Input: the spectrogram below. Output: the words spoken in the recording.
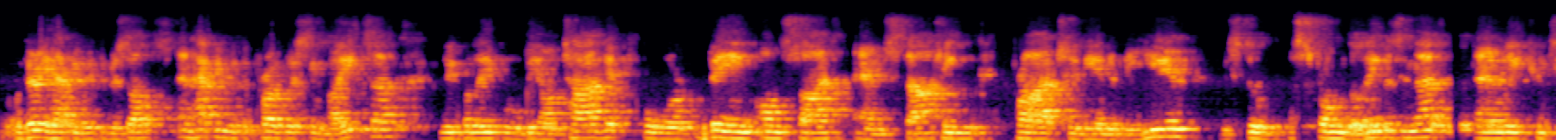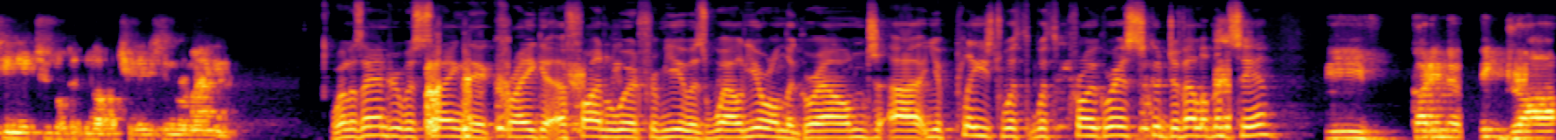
we're very happy with the results and happy with the progress in Baita. We believe we'll be on target for being on site and starting prior to the end of the year. We're still strong believers in that and we continue to look at new opportunities in Romania. Well, as Andrew was saying there, Craig, a final word from you as well. You're on the ground. Uh, you're pleased with, with progress, good developments here? We've got in a big drive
